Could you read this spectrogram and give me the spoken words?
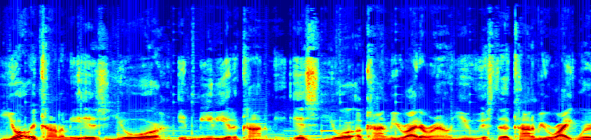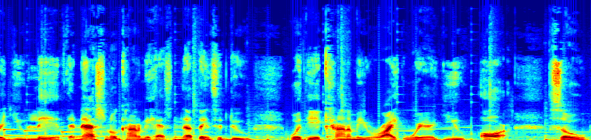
your economy is your immediate economy. It's your economy right around you. It's the economy right where you live. The national economy has nothing to do with the economy right where you are. So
